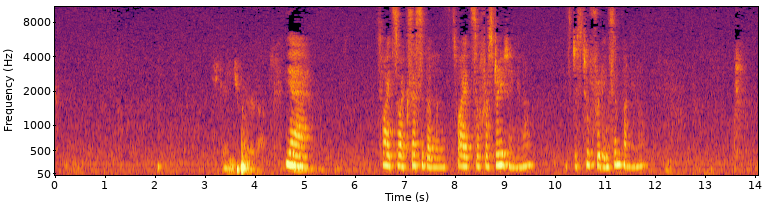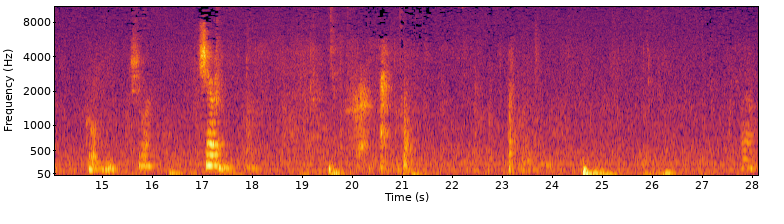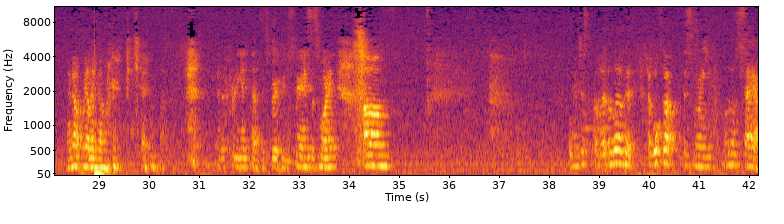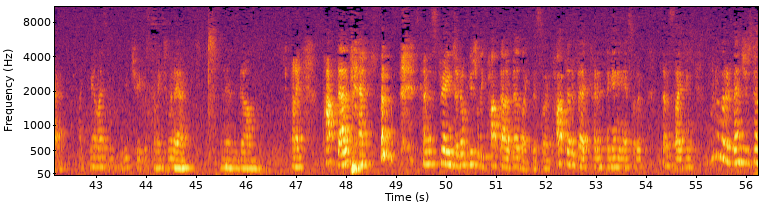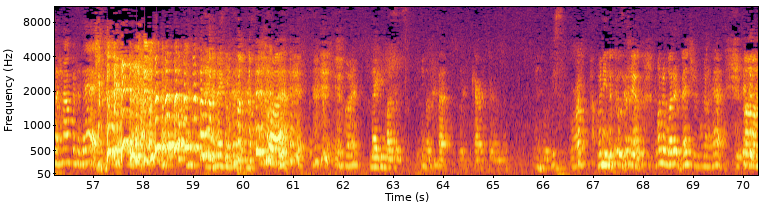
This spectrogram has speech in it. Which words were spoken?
Strange paradox. Yeah. That's why it's so accessible and that's why it's so frustrating, you know. It's just too frigging simple, you know. Cool. Sure. Share it. Well, I don't really know where to begin. Had a pretty intense experience this morning. Um, you just a, li- a little bit. I woke up this morning a little sad, like realizing the retreat was coming to an end, and um, when I popped out of bed. it's kind of strange. I don't usually pop out of bed like this, so I popped out of bed, kind of thinking, and I sort of set aside, thinking, I wonder what adventure is going to happen today. Maggie Muggins, the, that character in the movies. We're up, Winnie the Pooh too. Wonder what adventures we're gonna have. Um,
